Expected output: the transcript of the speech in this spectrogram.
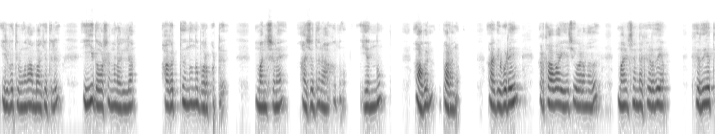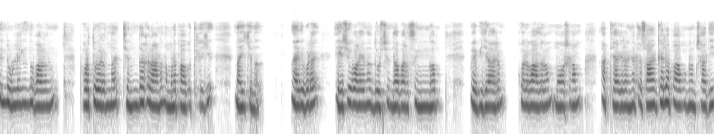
ഇരുപത്തിമൂന്നാം വാക്യത്തിൽ ഈ ദോഷങ്ങളെല്ലാം അകത്തു നിന്ന് പുറപ്പെട്ട് മനുഷ്യനെ അശുദ്ധനാകുന്നു എന്നും അവൻ പറഞ്ഞു. അതിവിടെയും കർത്താവായ യേശു വരുന്നത് മനുഷ്യന്റെ ഹൃദയം ഹൃദയത്തിന്റെ ഉള്ളിൽ നിന്ന് പുറത്തു വരുന്ന ചിന്തകളാണ് നമ്മുടെ പാപത്തിലേക്ക് നയിക്കുന്നത്. അതായത് ഇവിടെ യേശു പറയുന്ന ദുശ്ചിന്ത പരസിംഗം വ്യഭിചാരം കൊലപാതകം മോഷണം അത്യാഗ്രഹം ഇങ്ങനത്തെ സകല പാപങ്ങളും ചതി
